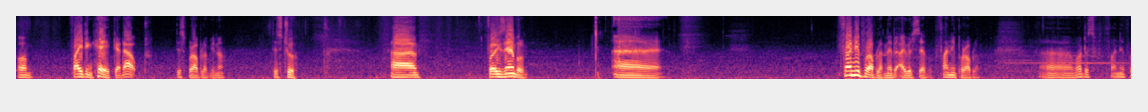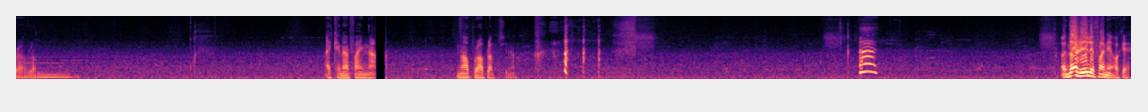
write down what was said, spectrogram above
or fighting hey get out. This problem you know. This is true uh, for example uh, funny problem maybe I will say funny problem. Uh, what is funny problem? I cannot find now. No problems you know uh, not really funny, okay.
